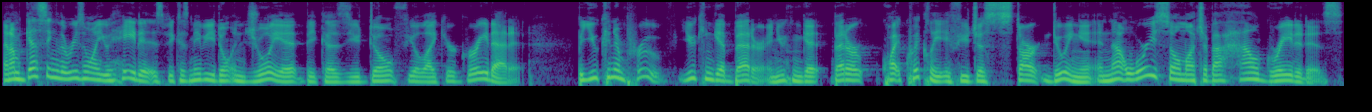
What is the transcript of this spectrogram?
And I'm guessing the reason why you hate it is because maybe you don't enjoy it because you don't feel like you're great at it. But you can improve, you can get better, and you can get better quite quickly if you just start doing it and not worry so much about how great it is.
